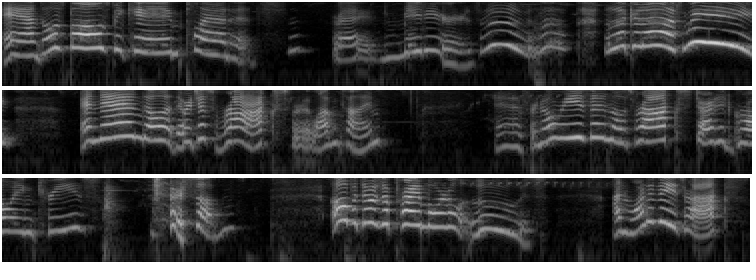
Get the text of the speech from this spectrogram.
And those balls became planets, right? Meteors. Look, look at us. Whee! And then though they were just rocks for a long time. And for no reason, those rocks started growing trees or something. Oh, but there was a primordial ooze. On one of these rocks,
